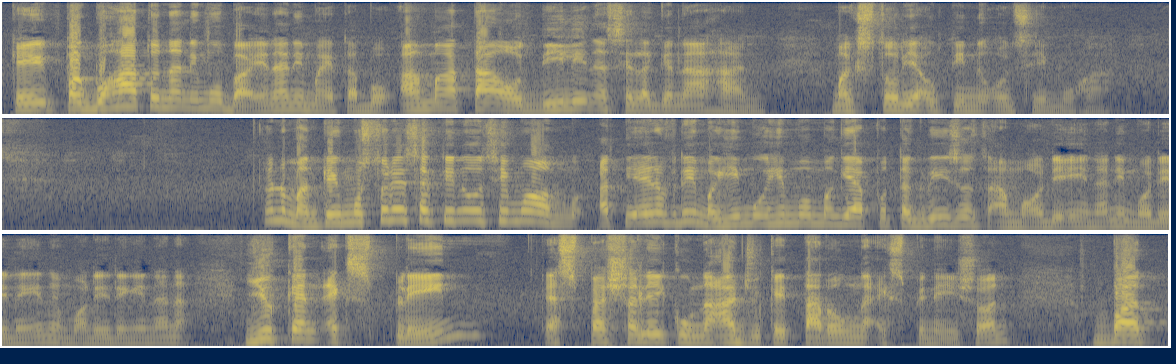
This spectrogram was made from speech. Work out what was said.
kay pagbuhaton na nimo ba inani mahitabo. Ang mga tao dili na sila ganahan magstorya og tinuod sa imuha ano man, kay musto sa tinuod si mo, at the end of the day, maghimo-himo magyapon tag reasons, ah, mo di ina ni, mo di ina, mo di ina na. You can explain, especially kung naadyo kay tarong na explanation, but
